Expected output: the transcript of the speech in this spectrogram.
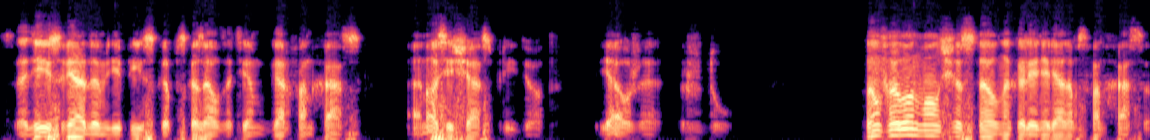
«Садись рядом, епископ», — сказал затем Гарфанхас. «Оно сейчас придет. Я уже жду». Памфалон молча стал на колени рядом с Фанхасом.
